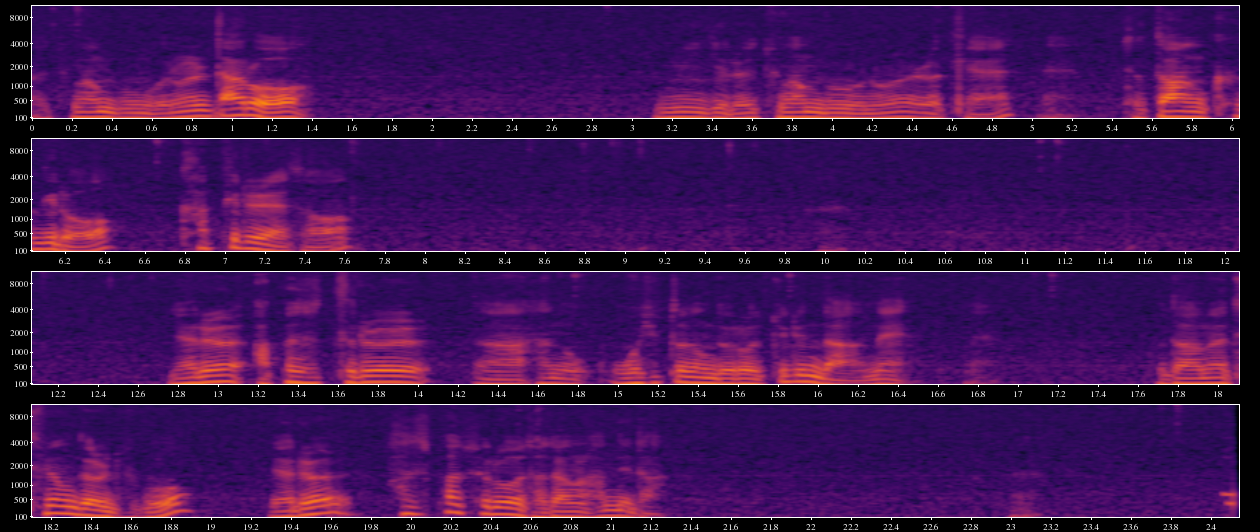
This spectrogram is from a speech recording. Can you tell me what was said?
예. 중앙 부분을 따로 이미지를 중앙 부분을 이렇게 예. 적당한 크기로 카피를 해서 얘를 아페스트를 아, 한 50도 정도로 줄인 다음에 네. 그 다음에 투명도를 주고 얘를 hotspot으로 저장을 합니다. 네.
